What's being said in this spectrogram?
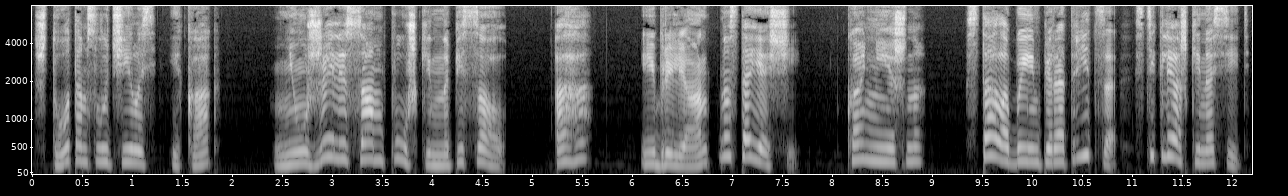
что там случилось и как. Неужели сам Пушкин написал? Ага. И бриллиант настоящий? Конечно. Стала бы императрица стекляшки носить.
